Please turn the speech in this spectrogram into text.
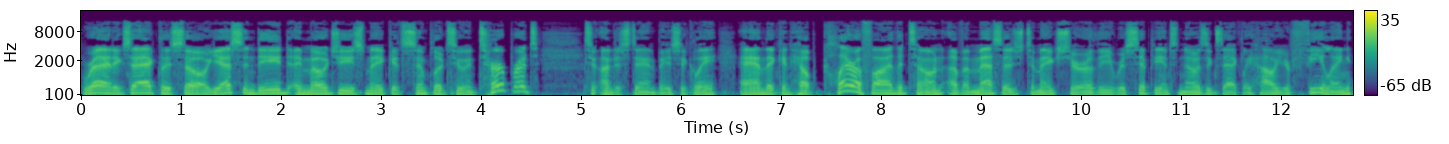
Right, exactly. So, yes, indeed, emojis make it simpler to interpret, to understand, basically, and they can help clarify the tone of a message to make sure the recipient knows exactly how you're feeling.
